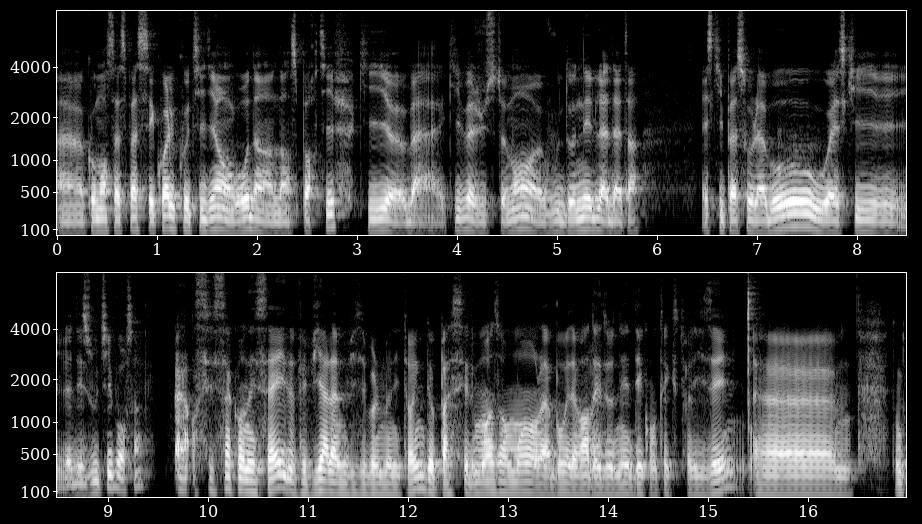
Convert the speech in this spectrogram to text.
Euh, comment ça se passe? C'est quoi le quotidien en gros d'un sportif qui, euh, bah, qui va justement vous donner de la data? Est-ce qu'il passe au labo ou est-ce qu'il a des outils pour ça? C'est ça qu'on essaye via l'invisible monitoring de passer de moins en moins en labo et d'avoir des données décontextualisées. donc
